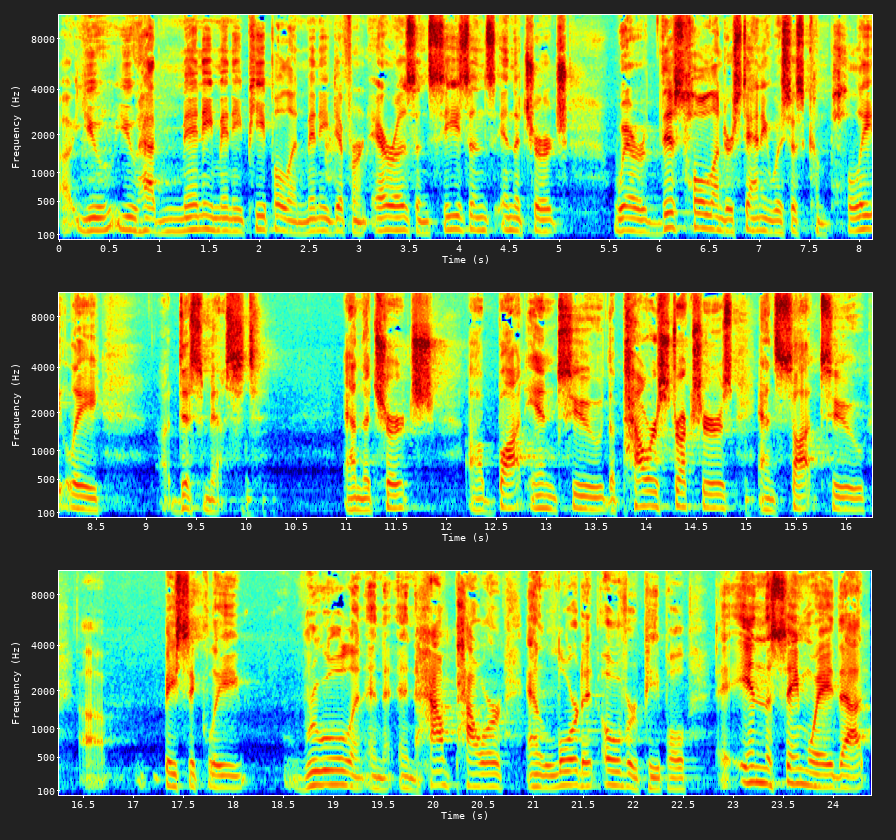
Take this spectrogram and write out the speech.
uh, you, you had many, many people in many different eras and seasons in the church where this whole understanding was just completely uh, dismissed. And the church uh, bought into the power structures and sought to uh, basically rule and, and, and have power and lord it over people in the same way that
